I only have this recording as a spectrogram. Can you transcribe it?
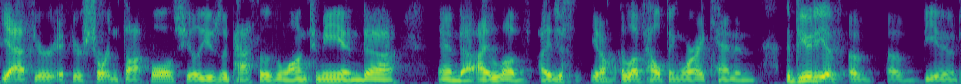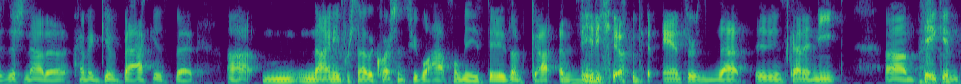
yeah, if you're if you're short and thoughtful, she'll usually pass those along to me. And uh, and uh, I love I just you know I love helping where I can and the beauty of of, of being in a position now to kind of give back is that uh, 90% of the questions people have for me these days I've got a video that answers that it's kind of neat um, taking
